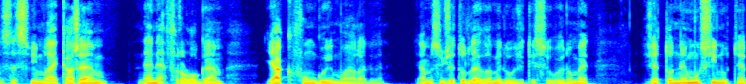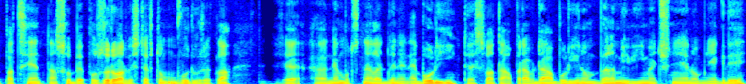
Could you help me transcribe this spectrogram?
se svým lékařem, ne nefrologem, jak fungují moje ledviny. Já myslím, že tohle je velmi důležité si uvědomit, že to nemusí nutně pacient na sobě pozorovat. Vy jste v tom úvodu řekla, že eh, nemocné ledviny nebolí, to je svatá pravda, bolí jenom velmi výjimečně, jenom někdy.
